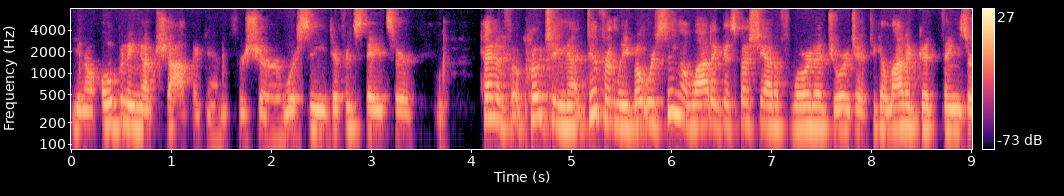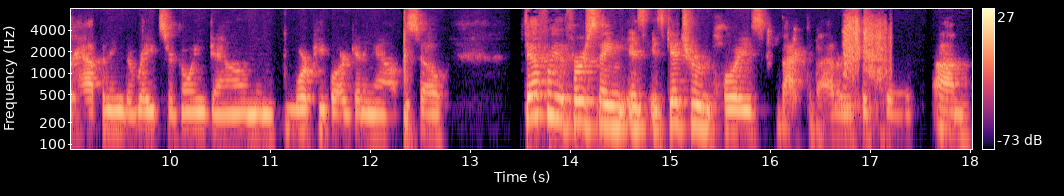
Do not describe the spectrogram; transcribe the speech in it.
you know opening up shop again for sure. We're seeing different states are kind of approaching that differently, but we're seeing a lot of, especially out of Florida, Georgia. I think a lot of good things are happening. The rates are going down, and more people are getting out. So definitely, the first thing is is get your employees back to battery. Um,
